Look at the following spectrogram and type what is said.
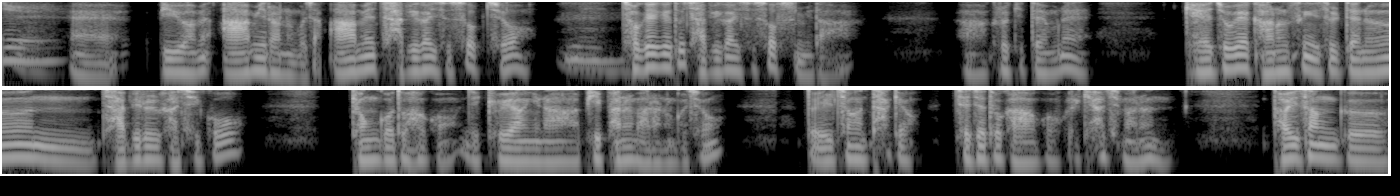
예. 예, 비유하면 암이라는 거죠. 암에 자비가 있을 수 없죠. 음. 적에게도 자비가 있을 수 없습니다. 아, 그렇기 때문에 개조의 가능성이 있을 때는 자비를 가지고 경고도 하고 이제 교양이나 비판을 말하는 거죠. 또 일정한 타격, 제재도 가하고 그렇게 하지만은 더 이상 그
